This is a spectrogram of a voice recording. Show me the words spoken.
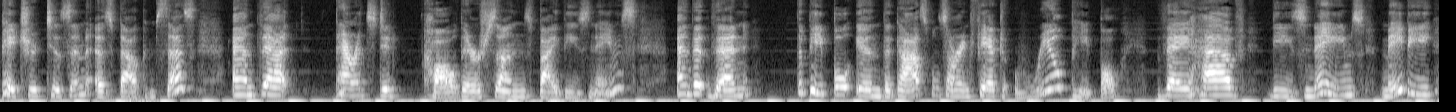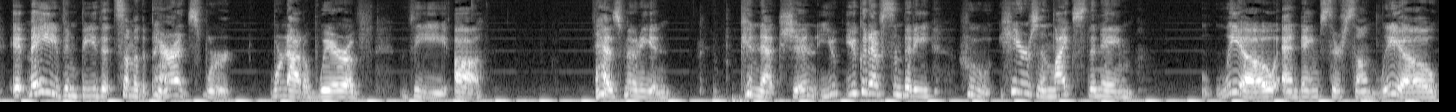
patriotism, as Bauckham says, and that parents did call their sons by these names, and that then the people in the Gospels are in fact real people. They have these names. Maybe it may even be that some of the parents were were not aware of the uh, Hasmonean connection. You you could have somebody who hears and likes the name Leo and names their son Leo,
